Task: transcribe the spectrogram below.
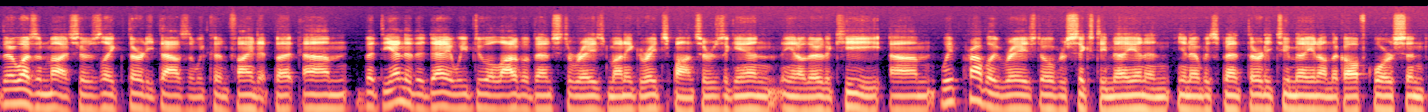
there wasn't much. There was like thirty thousand. We couldn't find it, but um, but at the end of the day, we do a lot of events to raise money. Great sponsors. Again, you know they're the key. Um, we've probably raised over sixty million, and you know we spent thirty-two million on the golf course and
